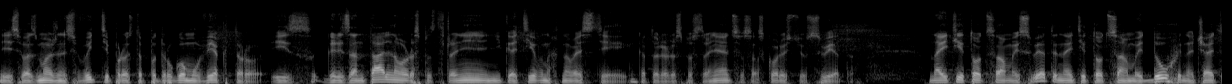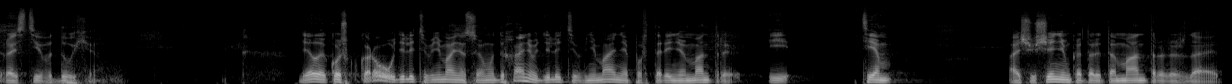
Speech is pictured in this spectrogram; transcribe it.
Есть возможность выйти просто по другому вектору из горизонтального распространения негативных новостей, которые распространяются со скоростью света. Найти тот самый свет и найти тот самый дух и начать расти в духе. Делая кошку-корову, уделите внимание своему дыханию, уделите внимание повторению мантры и тем ощущениям, которые эта мантра рождает.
